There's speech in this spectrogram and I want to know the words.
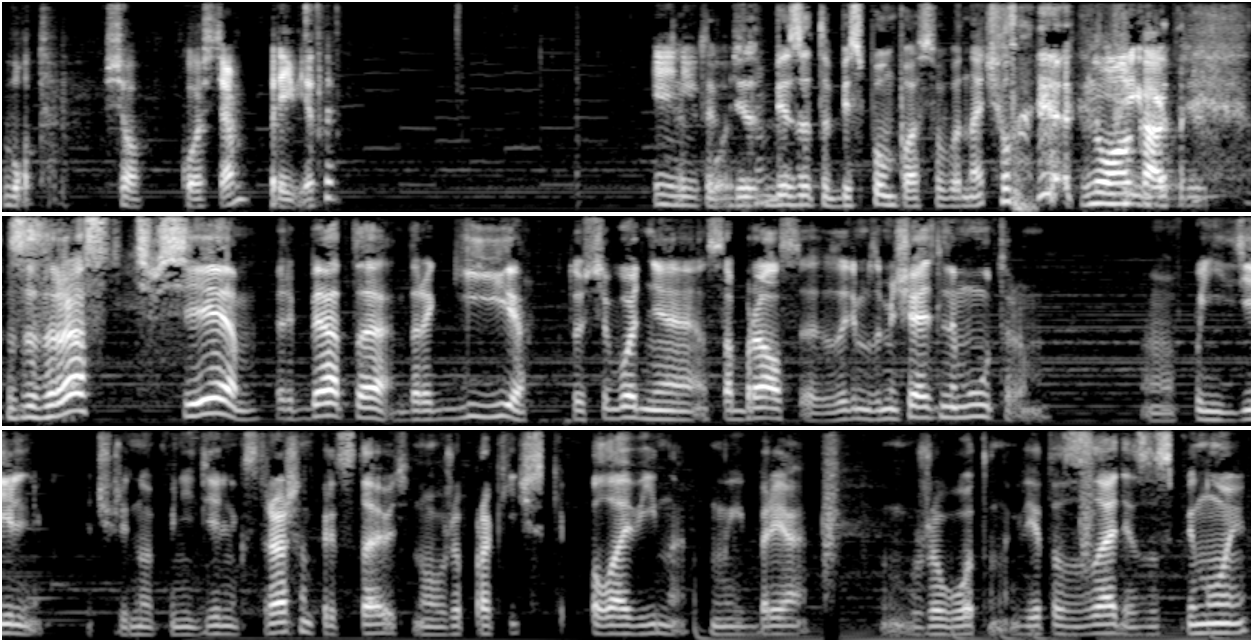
Вот. Все. Костя, привет. И не Ты без, без этого, без помпы особо начал. Ну а как? Здравствуйте всем, ребята, дорогие, кто сегодня собрался за этим замечательным утром э, в понедельник, очередной понедельник. Страшно представить, но уже практически половина ноября. Уже вот она, где-то сзади, за спиной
